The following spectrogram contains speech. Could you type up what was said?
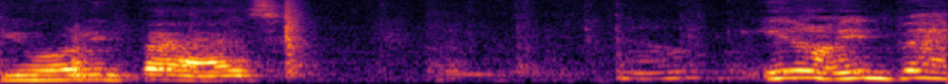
You all in bed? No. You're not in bed.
